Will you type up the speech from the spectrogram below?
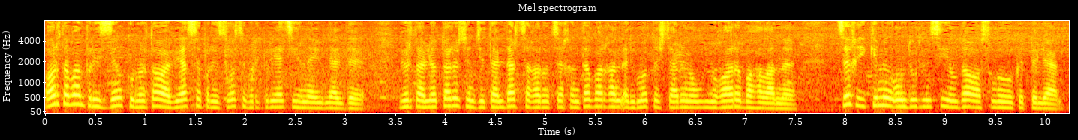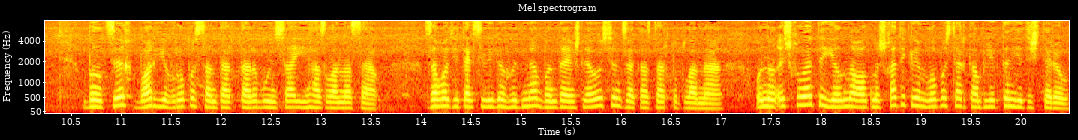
Артабан президент Күмертау авиация производство предприятиенә юнәлде. Вертолетлар өчен детальдар сыгару цехында барган ремонт эшләрен ул югары баһаланы. Цех 2014 елда асылуы көтелә. Был цех бар Европа стандарттары буйынса йыһазланасаҡ. Завод етәкселеге һүҙенә бында эшләү өсөн заказдар туплана. Уның эш ҡеүәте йылына 60-ға тиклем лопастар комплектын етештереү.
